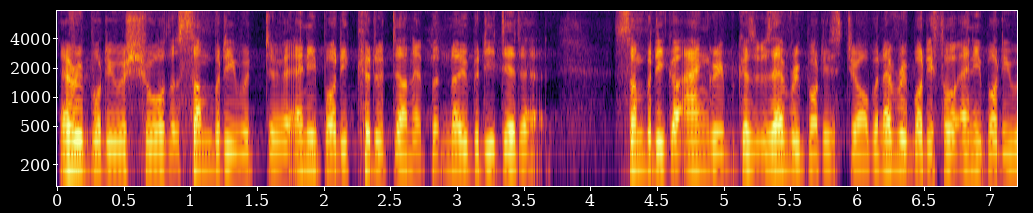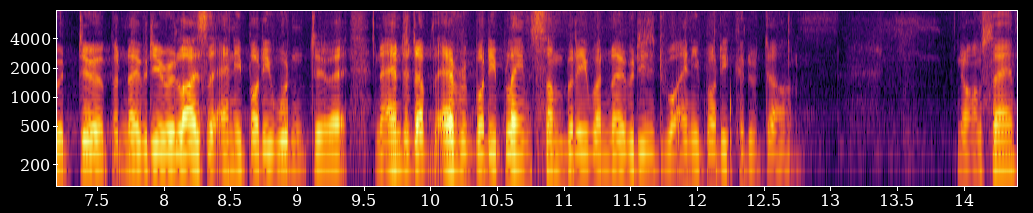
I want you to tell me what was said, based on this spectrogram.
Everybody was sure that somebody would do it. Anybody could have done it, but nobody did it. Somebody got angry because it was everybody's job, and everybody thought anybody would do it, but nobody realized that anybody wouldn't do it. And it ended up that everybody blamed somebody when nobody did what anybody could have done. You know what I'm saying?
